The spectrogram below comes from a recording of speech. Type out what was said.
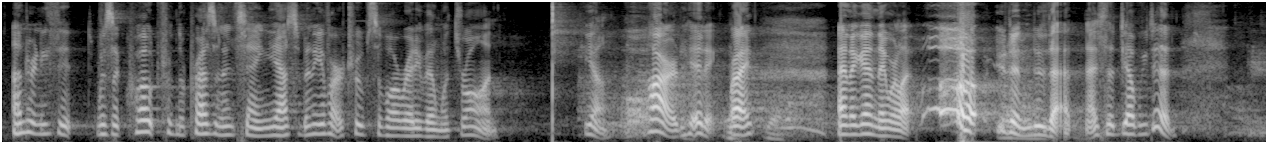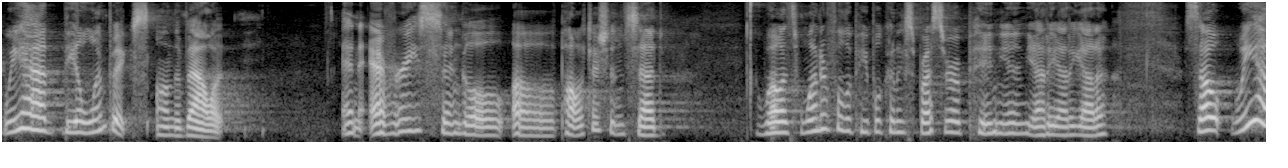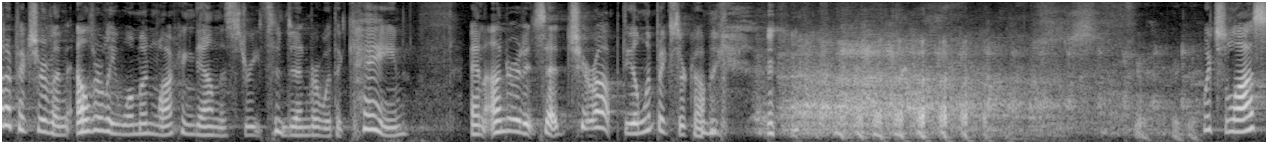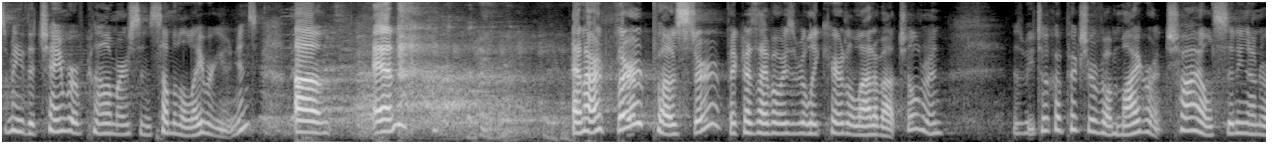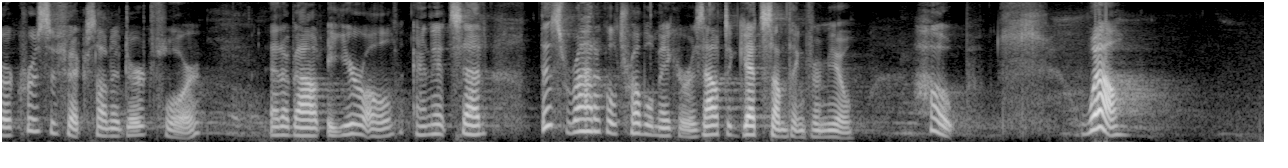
underneath it was a quote from the president saying, Yes, many of our troops have already been withdrawn. Yeah, hard hitting, right? Yeah. And again, they were like, Oh, you didn't do that. And I said, Yeah, we did. We had the Olympics on the ballot, and every single uh, politician said, Well, it's wonderful that people can express their opinion, yada, yada, yada. So we had a picture of an elderly woman walking down the streets in Denver with a cane, and under it it said, Cheer up, the Olympics are coming. Which lost me the Chamber of Commerce and some of the labor unions. Um, and, and our third poster, because I've always really cared a lot about children, is we took a picture of a migrant child sitting under a crucifix on a dirt floor at about a year old, and it said, This radical troublemaker is out to get something from you. Hope. Well,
